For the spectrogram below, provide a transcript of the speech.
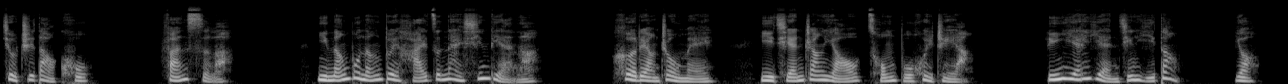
就知道哭，烦死了！你能不能对孩子耐心点啊？”贺亮皱眉，以前张瑶从不会这样。林岩眼睛一瞪：“哟，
